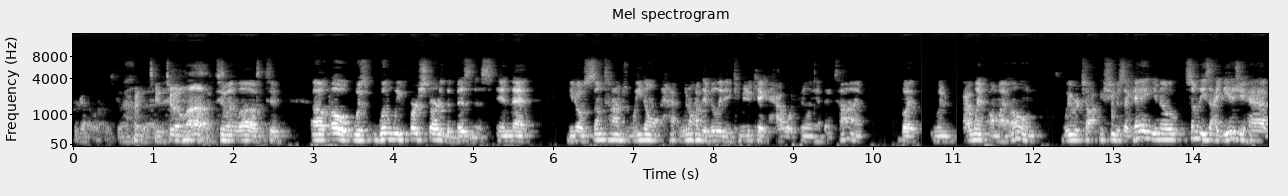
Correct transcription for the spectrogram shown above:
forgot where I was going. Two- two in love. Two in love. Two. Uh, oh, was when we first started the business. In that, you know, sometimes we don't have we don't have the ability to communicate how we're feeling at that time. But when I went on my own, we were talking. She was like, "Hey, you know, some of these ideas you have,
